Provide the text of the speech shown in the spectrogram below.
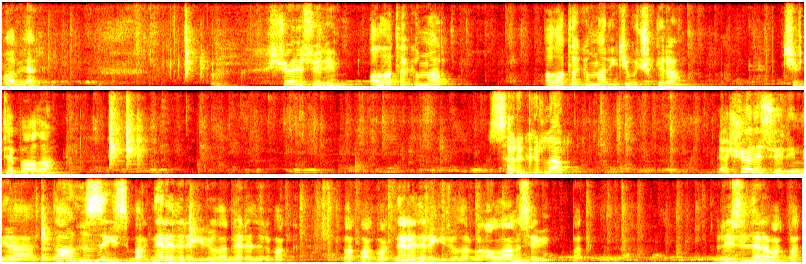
Abiler. Şöyle söyleyeyim. Ala takımlar Ala takımlar iki buçuk lira. Çift tepe ala. Sarı kırlar. Ya şöyle söyleyeyim ya. Daha hızlı gitsin. Bak nerelere giriyorlar. Nerelere bak. Bak bak bak nerelere giriyorlar. Bak Allah'ını seveyim. Bak. Rezillere bak bak.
